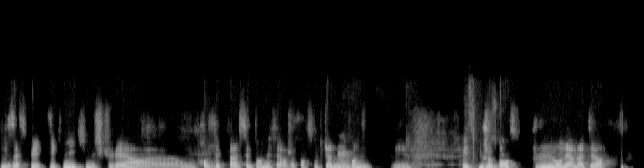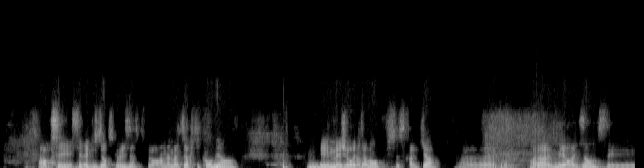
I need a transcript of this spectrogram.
les aspects techniques, musculaires, euh, on prend peut-être pas assez le temps de les faire, je pense, en tout cas de mon mm. point de vue. Et je pense, plus on est amateur, alors c'est réducteur ce que je veux dire, tu vas avoir un amateur qui court bien, hein, mais majoritairement, plus ce sera le cas. Euh, voilà, le meilleur exemple, c'est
